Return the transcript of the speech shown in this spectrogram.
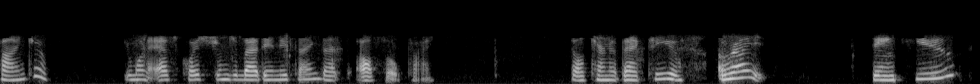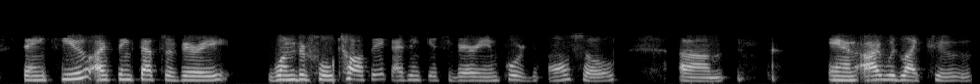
fine too. If you want to ask questions about anything, that's also fine. So I'll turn it back to you. All right. Thank you. Thank you. I think that's a very wonderful topic. I think it's very important also. Um, and I would like to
